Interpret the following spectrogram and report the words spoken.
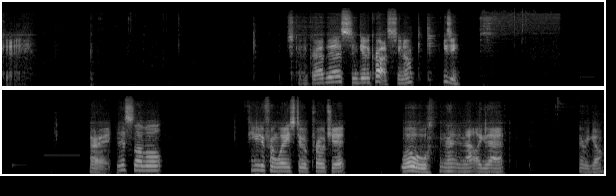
Okay. Just gotta grab this and get across, you know? Easy. Alright, this level, a few different ways to approach it. Whoa, not like that. There we go.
